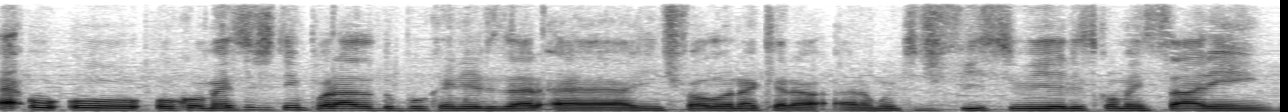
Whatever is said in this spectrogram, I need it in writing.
É, o, o, o começo de temporada do Buccaneers, é, a gente falou, né, que era, era muito difícil e eles começarem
